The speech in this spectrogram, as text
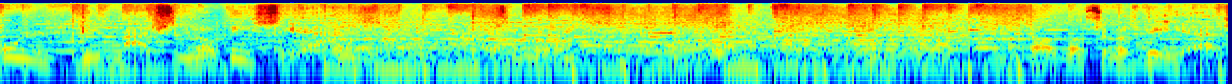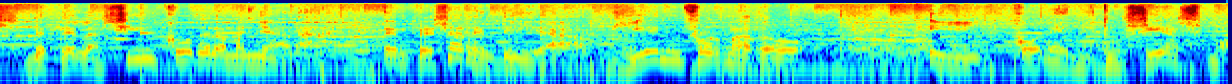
últimas noticias. Todos los días, desde las 5 de la mañana, empezar el día bien informado y con entusiasmo.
